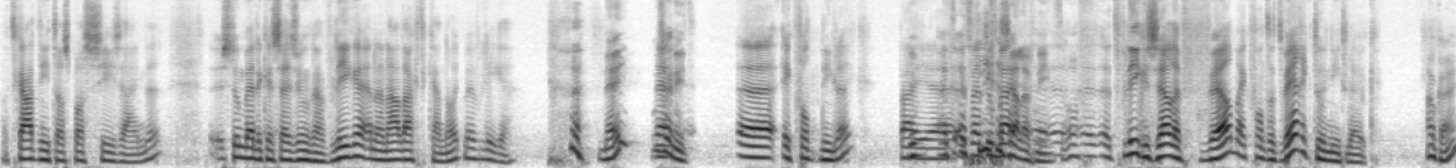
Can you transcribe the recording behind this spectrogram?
Dat gaat niet als passagier zijnde. Dus toen ben ik een seizoen gaan vliegen en daarna dacht ik, ik ga nooit meer vliegen. Nee? Hoezo Nee. niet? Eh, ik vond het niet leuk. Bij, Je- eh, het- het vliegen bij- zelf niet, eh, of? het vliegen zelf wel, maar ik vond het werk toen niet leuk. Oké.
